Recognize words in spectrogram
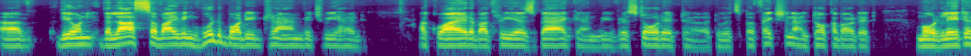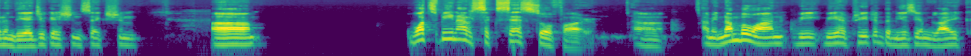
Uh, the only the last surviving wood-bodied tram which we had acquired about three years back and we've restored it uh, to its perfection. I'll talk about it more later in the education section. Um, what's been our success so far? Uh, I mean, number one, we we have treated the museum like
